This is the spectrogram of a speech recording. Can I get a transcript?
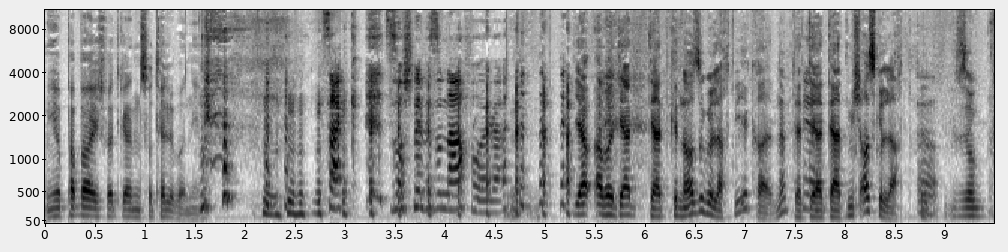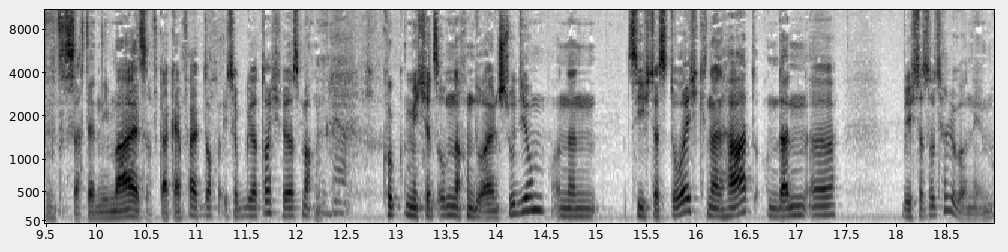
hier Papa, ich würde gerne das Hotel übernehmen. Zack, so schnell bist du Nachfolger. ja, aber der, der hat genauso gelacht wie ihr gerade. Ne? Der, ja. der, der hat mich ausgelacht. Ja. So, das sagt er niemals, auf gar keinen Fall. Doch, ich habe gedacht, doch, ich will das machen. Ja. Ich gucke mich jetzt um nach einem dualen Studium und dann ziehe ich das durch, knallhart und dann äh, will ich das Hotel übernehmen.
